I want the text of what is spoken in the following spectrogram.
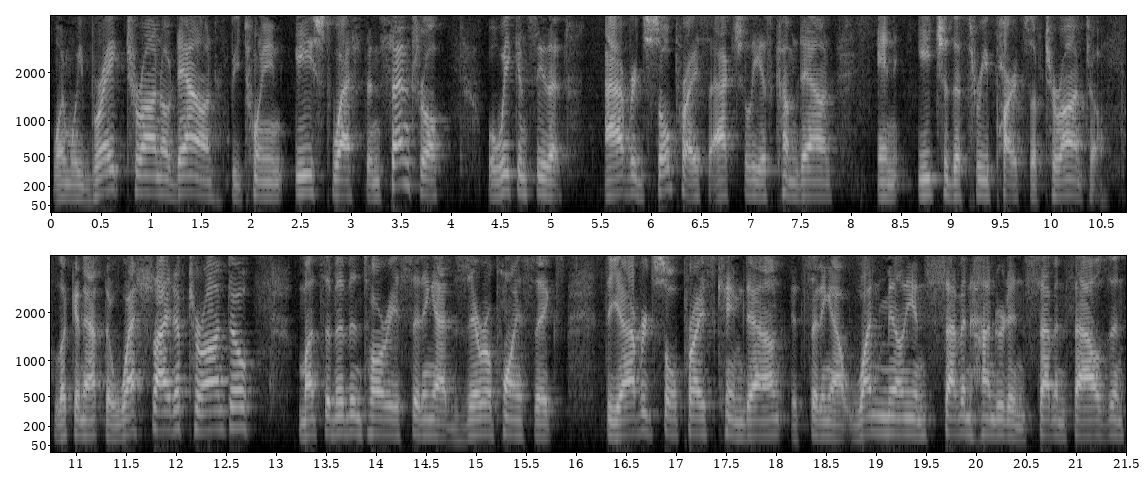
When we break Toronto down between east, west, and central, well, we can see that average sold price actually has come down in each of the three parts of Toronto. Looking at the west side of Toronto, months of inventory is sitting at 0.6 the average sold price came down. It's sitting at 1,707,000.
